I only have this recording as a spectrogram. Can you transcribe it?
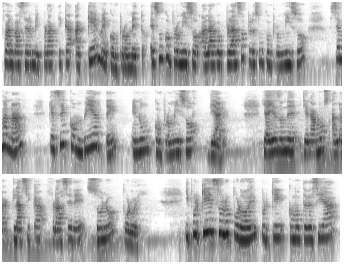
cuál va a ser mi práctica, a qué me comprometo. Es un compromiso a largo plazo, pero es un compromiso semanal que se convierte en un compromiso diario. Y ahí es donde llegamos a la clásica frase de solo por hoy. ¿Y por qué solo por hoy? Porque, como te decía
